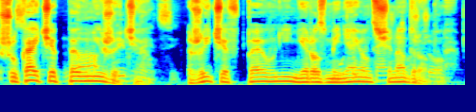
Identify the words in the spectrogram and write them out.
szukajcie pełni życia. Żyjcie w pełni, nie rozmieniając się na drobne.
